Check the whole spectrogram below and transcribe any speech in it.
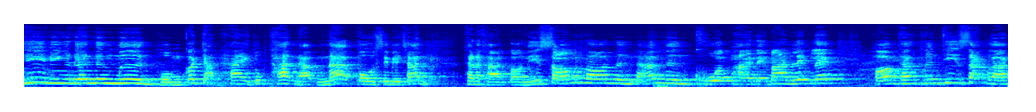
ที่มีเงินเดือนหนึ่งหมื่นผมก็จัดให้ทุกท่านนะครับหน้าโปรซิเมชันธนาคารตอนนี้ 2 นอน 1 น้ำหนึ่งครัวภายในบ้านเล็กๆ พร้อมทั้งพื้นที่ซักล้าง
